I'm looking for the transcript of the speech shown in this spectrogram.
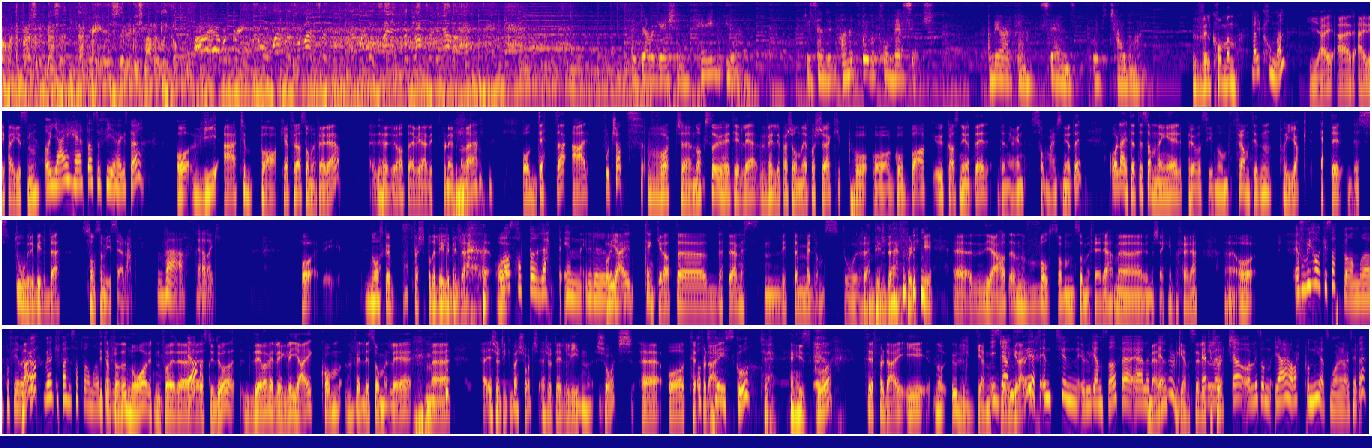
But when the president does it, that means that it is not illegal. I have a dream. We will win this election and we will change the country together. A delegation came here to send an unequivocal message. America stands with Taiwan. Velkommen. Velkommen. Jeg er Eirik Bergesen, Og jeg heter Sofie Høgestøl. og vi er tilbake fra sommerferie. Du hører jo at vi er litt fornøyde med det. Og dette er fortsatt vårt nokså uhøytidelige, veldig personlige forsøk på å gå bak ukas nyheter, denne gangen sommerens nyheter, og leite etter sammenhenger, prøve å si noe om framtiden, på jakt etter det store bildet, sånn som vi ser det. Hver fredag. Og nå skal vi først på det lille bildet. Og, La oss hoppe rett inn i det lille og bildet. jeg tenker at uh, dette er nesten litt bildet, fordi uh, jeg har hatt en voldsom sommerferie, med understreking på ferie. Uh, og Ja, for vi har ikke sett hverandre på fire Nei. uker. Vi har ikke sett hverandre vi traff hverandre nå utenfor Ja. studio. Det var veldig hyggelig. Jeg kom veldig sommerlig med Jeg kjørte ikke bare shorts, jeg kjørte linshorts, og treffer deg Og tøysko. tøysko. Treffer deg i noe ullgensergreier. en tynn ullgenser. Er Men en ullgenser like fullt. Ja, og sånn, jeg har vært på Nyhetsmorgen i dag tidlig.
